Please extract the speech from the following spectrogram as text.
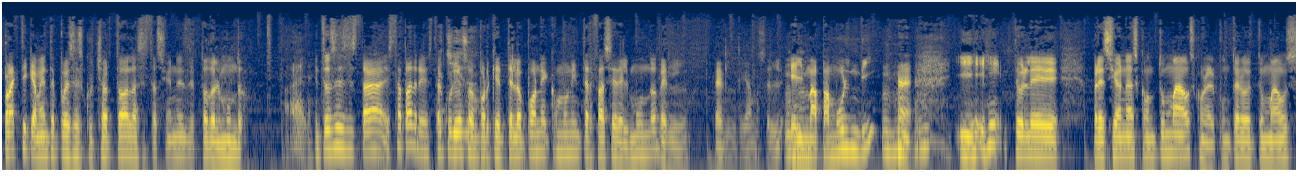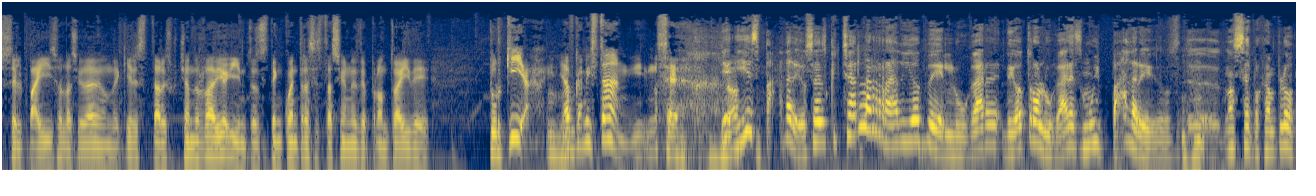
prácticamente puedes escuchar todas las estaciones de todo el mundo. Entonces está, está padre, está curioso porque te lo pone como una interfase del mundo, del, digamos, el, mapa mundi, y tú le presionas con tu mouse, con el puntero de tu mouse, el país o la ciudad de donde quieres estar escuchando radio, y entonces te encuentras estaciones de pronto ahí de Turquía y Afganistán y no sé. Y, es padre, o sea, escuchar la radio de lugar, de otro lugar es muy padre. Eh, no sé, por ejemplo,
